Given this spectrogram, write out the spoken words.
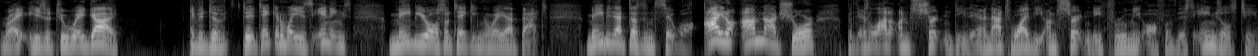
right? He's a two way guy. If you're de- taking away his innings, maybe you're also taking away at bats. Maybe that doesn't sit well. I don't. I'm not sure, but there's a lot of uncertainty there, and that's why the uncertainty threw me off of this Angels team.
